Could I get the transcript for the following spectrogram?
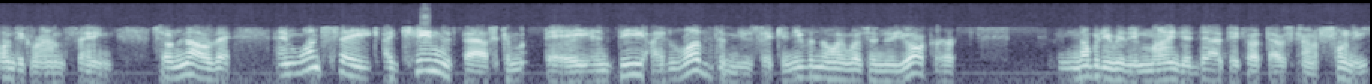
underground thing. So no, that and once they I came with Bascom A and B, I loved the music, and even though I was a New Yorker, nobody really minded that. They thought that was kind of funny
